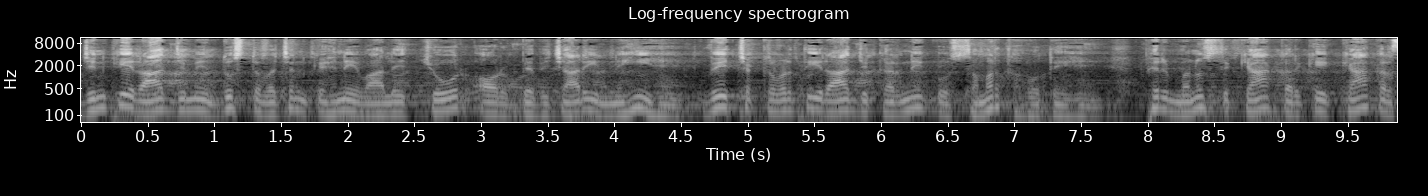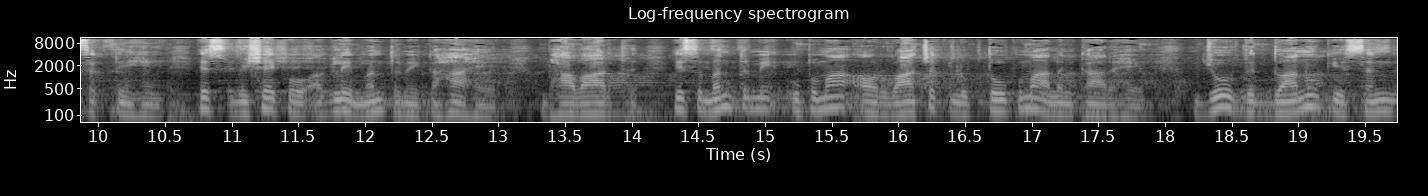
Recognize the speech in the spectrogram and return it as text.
जिनके राज्य में दुष्ट वचन कहने वाले चोर और व्यभिचारी नहीं हैं, वे चक्रवर्ती राज्य करने को समर्थ होते हैं। फिर मनुष्य क्या करके क्या कर सकते हैं? इस विषय को अगले मंत्र में कहा है। भावार्थ, इस मंत्र में उपमा और वाचक् लुप्तोपमा अलंकार है। जो विद्वानों के संग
